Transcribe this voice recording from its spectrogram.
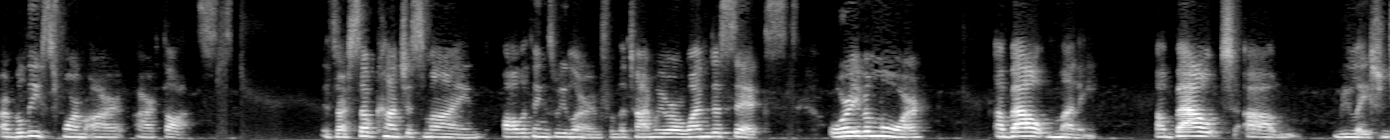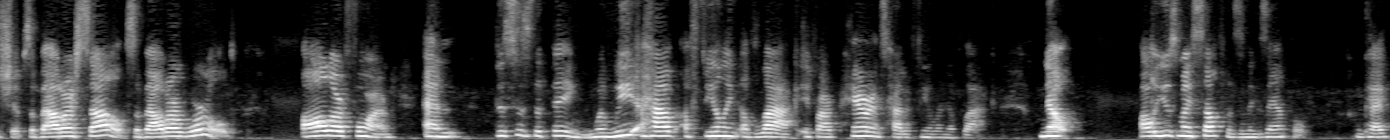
Our beliefs form our, our thoughts. It's our subconscious mind, all the things we learned from the time we were one to six or even more about money, about um, relationships, about ourselves, about our world. All are formed. And this is the thing when we have a feeling of lack, if our parents had a feeling of lack. Now, I'll use myself as an example, okay?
